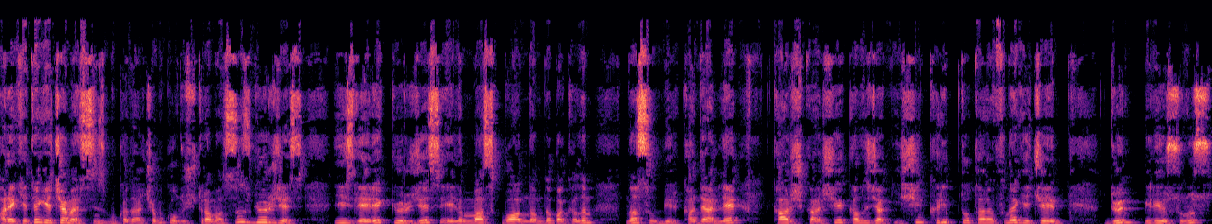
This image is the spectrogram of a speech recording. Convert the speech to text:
harekete geçemezsiniz. Bu kadar çabuk oluşturamazsınız. Göreceğiz. İzleyerek göreceğiz. Elon Musk bu anlamda bakalım nasıl bir kaderle karşı karşıya kalacak. İşin kripto tarafına geçelim. Dün biliyorsunuz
